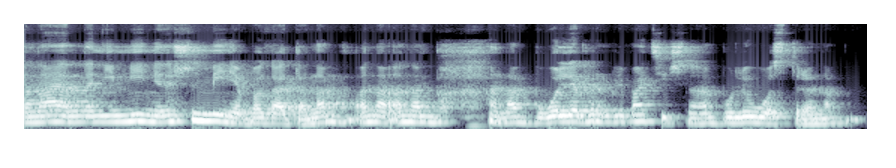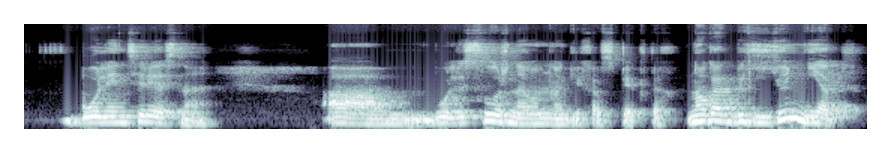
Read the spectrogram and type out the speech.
она, она не менее, ну, что менее богата, она, она, она, она более проблематична, она более острая, она более интересная, а, более сложная во многих аспектах. Но как бы ее нет.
